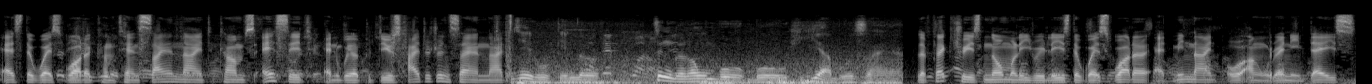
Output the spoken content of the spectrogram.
As the wastewater contains cyanide, comes acid and will produce hydrogen cyanide. The factories normally release the wastewater at midnight or on rainy days.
